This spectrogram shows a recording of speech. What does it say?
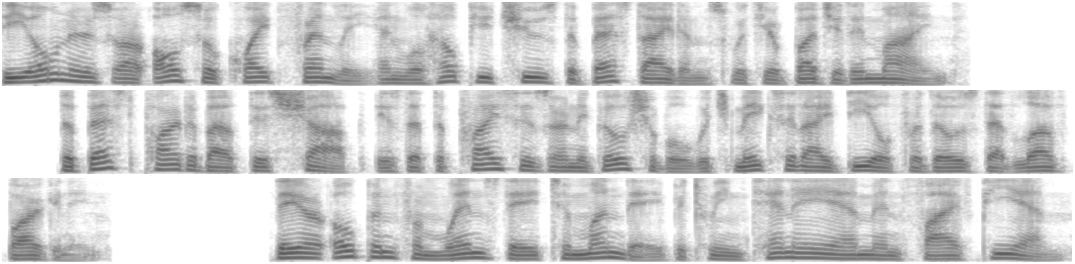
The owners are also quite friendly and will help you choose the best items with your budget in mind. The best part about this shop is that the prices are negotiable which makes it ideal for those that love bargaining. They are open from Wednesday to Monday between 10 a.m. and 5 p.m.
